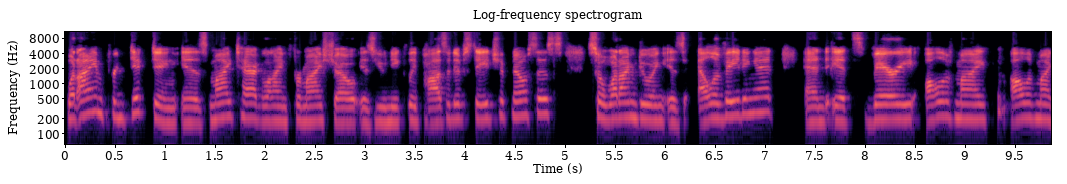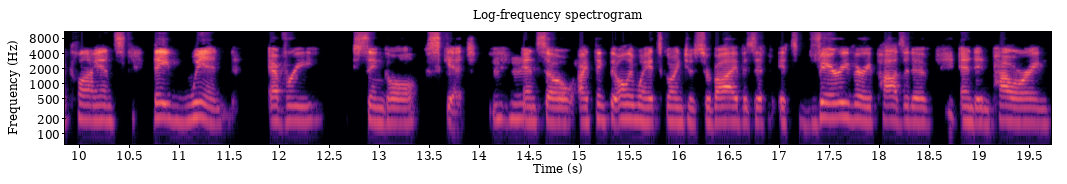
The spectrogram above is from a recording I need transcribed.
What I am predicting is my tagline for my show is uniquely positive stage hypnosis. So what I'm doing is elevating it and it's very all of my all of my clients they win every single skit. Mhm. And so I think the only way it's going to survive is if it's very, very positive and empowering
